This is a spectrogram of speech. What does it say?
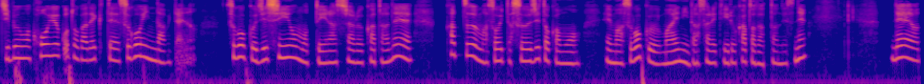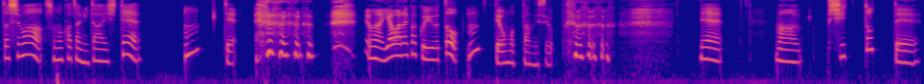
自分はこういうことができてすごいんだ、みたいな。すごく自信を持っていらっしゃる方で、かつ、まあそういった数字とかも、えーまあすごく前に出されている方だったんですね。で、私はその方に対して、ん？って、まあ柔らかく言うと、ん？って思ったんですよ。で、まあ、嫉妬って、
